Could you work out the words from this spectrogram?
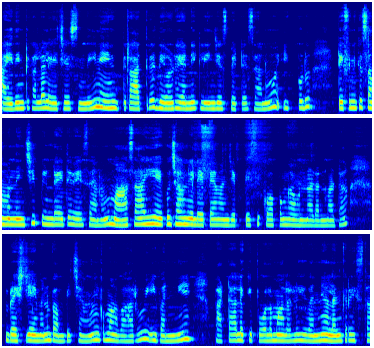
ఐదింటికల్లా లేచేసింది. నేను రాత్రి దేవుడు అన్నీ క్లీన్ చేసి పెట్టేశాను. ఇప్పుడు టిఫిన్కి సంబంధించి పిండి అయితే వేశాను. మా సాయి ఏకుజామునే లేపామని చెప్పేసి కోపంగా ఉన్నాడనమాట బ్రష్ చేయమని పంపించాము. ఇంకా మా వారు ఇవన్నీ పట్టాలకి పూలమాలలు ఇవన్నీ అలంకరిస్తూ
